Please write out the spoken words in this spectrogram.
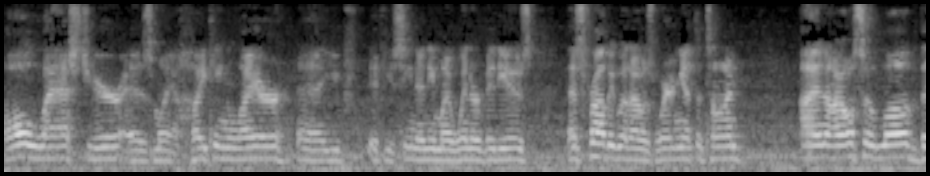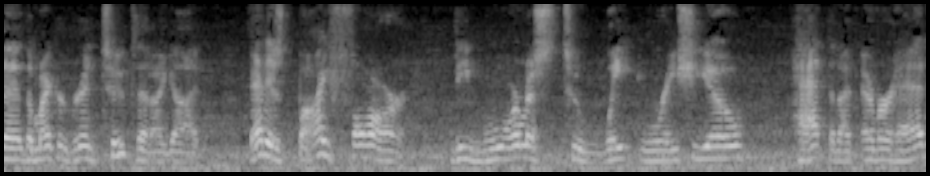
all last year as my hiking layer. Uh, you've, if you've seen any of my winter videos, that's probably what I was wearing at the time. And I also love the, the microgrid toque that I got. That is by far the warmest to weight ratio hat that I've ever had.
